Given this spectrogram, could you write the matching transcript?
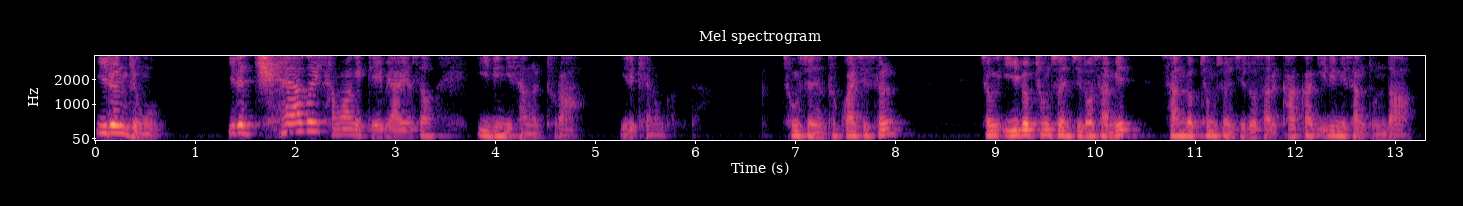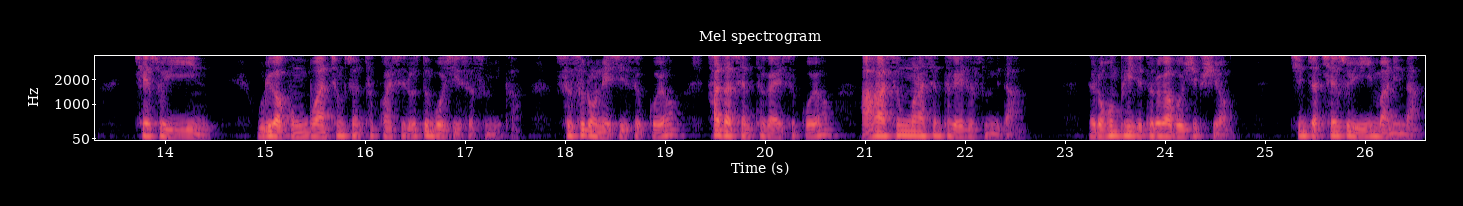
이런 경우, 이런 최악의 상황에 대비하여서 1인 이상을 두라. 이렇게 해놓은 겁니다. 청소년 특화시설, 2급 청소년 지도사 및 3급 청소년 지도사를 각각 1인 이상 둔다. 최소 2인. 우리가 공부한 청소년 특화시설 어떤 곳이 있었습니까? 스스로넷이 있었고요. 하자센터가 있었고요. 아하 성문화센터가 있었습니다. 여러분 홈페이지 들어가 보십시오. 진짜 최소 2인만 있나?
